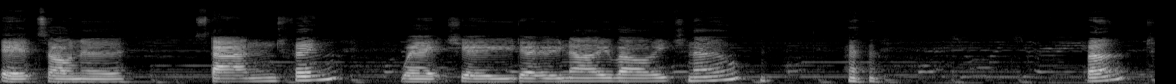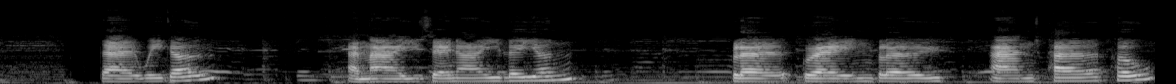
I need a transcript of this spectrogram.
it's on a stand thing, which you do know right now. but, there we go. Amazing alien. Blue, green, blue, and purple.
